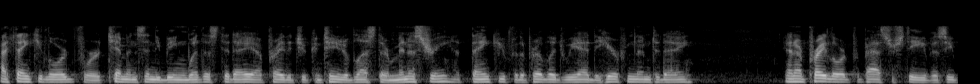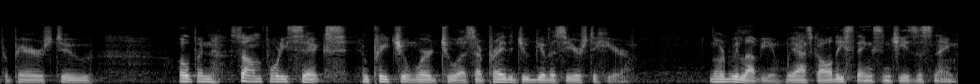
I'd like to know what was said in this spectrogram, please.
I thank you, Lord, for Tim and Cindy being with us today. I pray that you continue to bless their ministry. I thank you for the privilege we had to hear from them today. And I pray, Lord, for Pastor Steve as he prepares to open Psalm 46 and preach your word to us. I pray that you give us ears to hear. Lord, we love you. We ask all these things in Jesus' name.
